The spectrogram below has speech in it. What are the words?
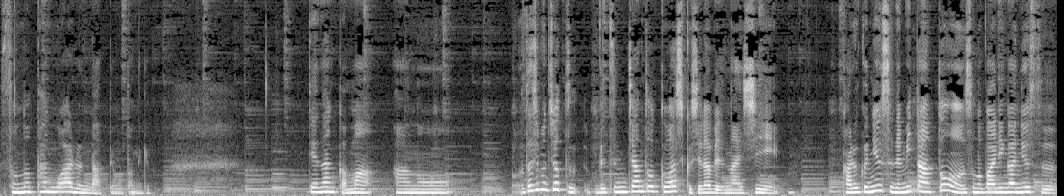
その単語あるんだって思ったんだけど。でなんかまああの私もちょっと別にちゃんと詳しく調べてないし軽くニュースで見た後そのバイリンガーニュース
